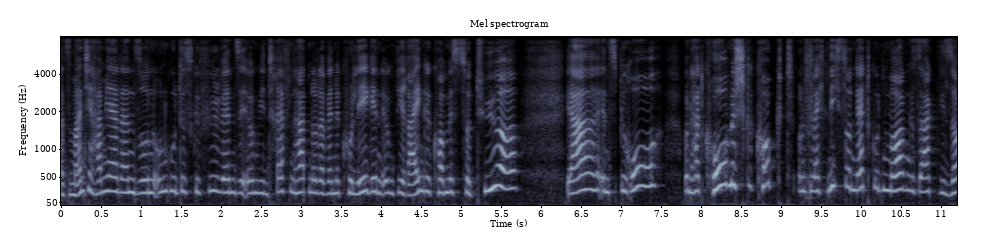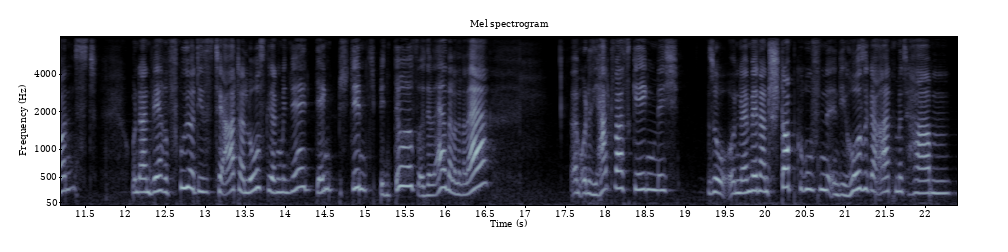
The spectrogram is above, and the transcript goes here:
Also manche haben ja dann so ein ungutes Gefühl, wenn sie irgendwie ein Treffen hatten oder wenn eine Kollegin irgendwie reingekommen ist zur Tür, ja, ins Büro und hat komisch geguckt und vielleicht nicht so nett Guten Morgen gesagt wie sonst. Und dann wäre früher dieses Theater losgegangen mit, ne, denkt bestimmt, ich bin doof oder blablabla. Ähm, Oder die hat was gegen mich. So, und wenn wir dann Stopp gerufen, in die Hose geatmet haben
